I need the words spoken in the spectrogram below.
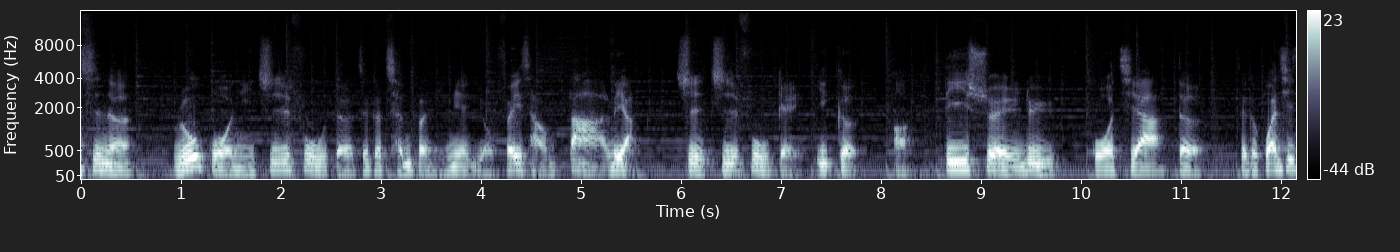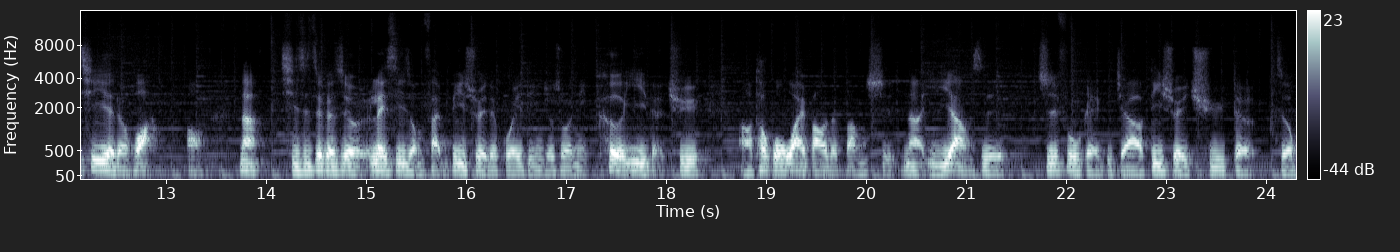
是呢，如果你支付的这个成本里面有非常大量是支付给一个啊低税率国家的这个关系企业的话，哦，那其实这个是有类似一种反避税的规定，就是说你刻意的去啊透过外包的方式，那一样是支付给比较低税区的这种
